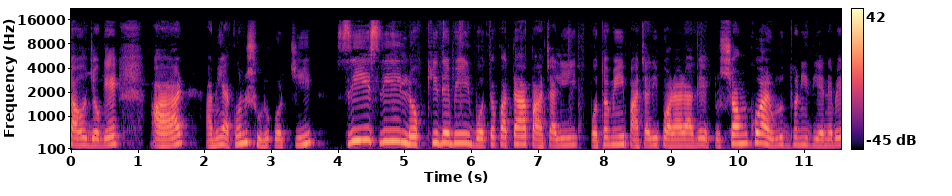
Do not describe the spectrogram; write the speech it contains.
সহযোগে। আর আমি এখন শুরু করছি শ্রী শ্রী লক্ষ্মী দেবীর ব্রতকথা পাঁচালি। প্রথমেই পাঁচালি পড়ার আগে একটু শঙ্খ আর উলুধ্বনি দিয়ে নেবে।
